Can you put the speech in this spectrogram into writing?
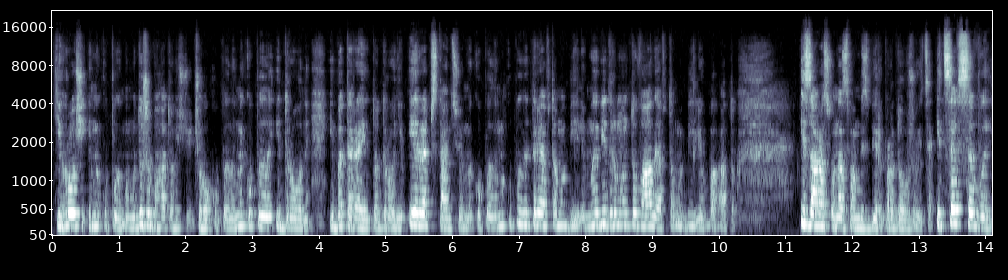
ті гроші, і ми купуємо. Ми дуже багато чого купили. Ми купили і дрони, і батареї до дронів, і реп-станцію ми купили. Ми купили три автомобілі. Ми відремонтували автомобілів багато. І зараз у нас з вами збір продовжується. І це все ви.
